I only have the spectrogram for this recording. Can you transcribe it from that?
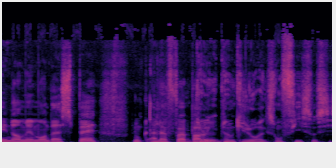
énormément d'aspects. Donc à la fois par le... semble qu'il jouera avec son fils aussi.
